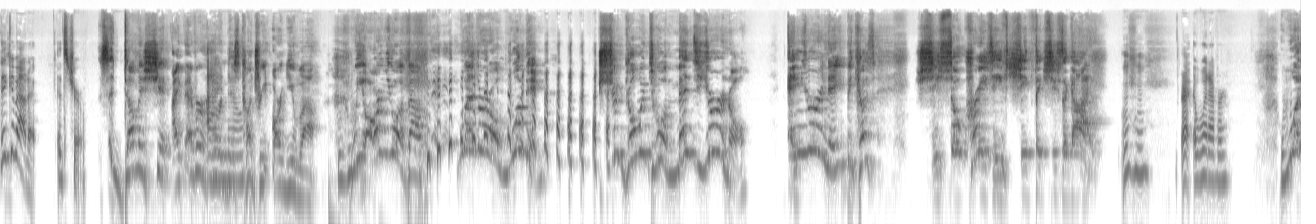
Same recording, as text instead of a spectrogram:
Think about it. It's true. It's the dumbest shit I've ever heard this country argue about. Mm-hmm. We argue about whether a woman should go into a men's urinal and urinate because she's so crazy she thinks she's a guy. Mm-hmm. Uh, whatever. What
